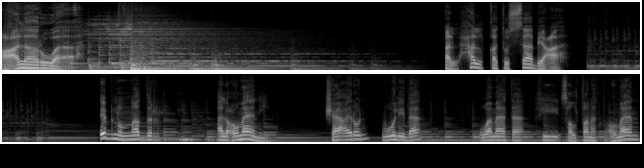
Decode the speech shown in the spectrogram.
على رواه. الحلقة السابعة. ابن النضر العماني. شاعر ولد ومات في سلطنة عمان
